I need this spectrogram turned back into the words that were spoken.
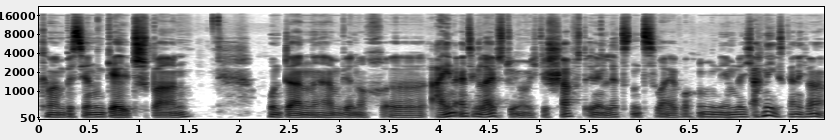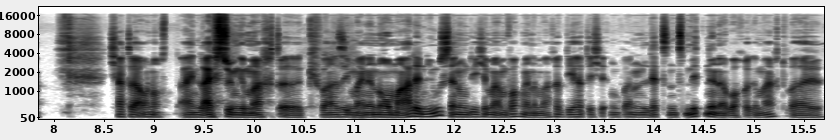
Kann man ein bisschen Geld sparen. Und dann haben wir noch äh, einen einzigen Livestream habe ich geschafft in den letzten zwei Wochen, nämlich, ach nee, ist gar nicht wahr. Ich hatte auch noch einen Livestream gemacht, äh, quasi meine normale News-Sendung, die ich immer am Wochenende mache, die hatte ich irgendwann letztens mitten in der Woche gemacht, weil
